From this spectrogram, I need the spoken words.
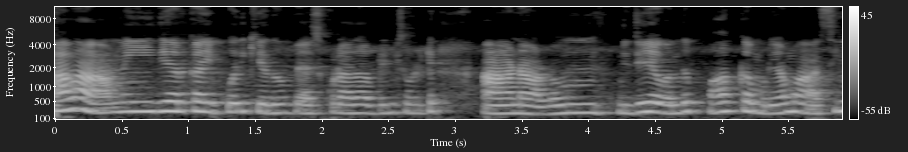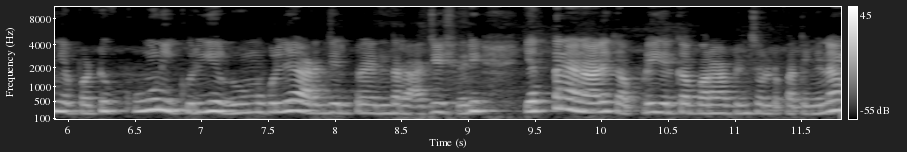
அவன் அமைதியாக இருக்கா இப்போதைக்கு எதுவும் பேசக்கூடாது அப்படின்னு சொல்லிட்டு ஆனாலும் விஜயை வந்து பார்க்க முடியாமல் அசிங்கப்பட்டு கூனி குறுகிய ரூமுக்குள்ளேயே அடைஞ்சிருக்கிற இந்த ராஜேஸ்வரி எத்தனை நாளைக்கு அப்படியே இருக்க போகிறான் அப்படின்னு சொல்லிட்டு பார்த்தீங்கன்னா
